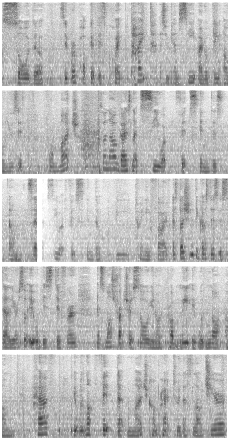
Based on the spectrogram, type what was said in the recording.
So the zipper pocket is quite tight as you can see. I don't think I'll use it for much. So now guys let's see what fits in this um, set. Let's see what fits in the B25 especially because this is Sellier so it will be stiffer. And more structured so you know probably it would not um, have it would not fit that much compared to the slouchier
